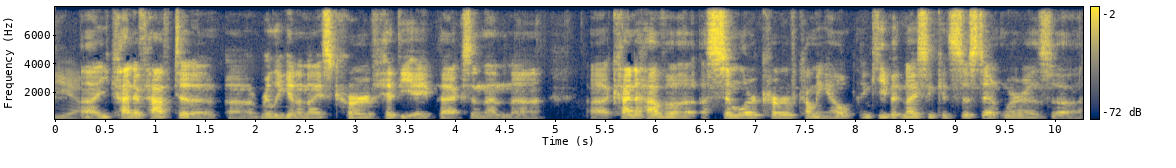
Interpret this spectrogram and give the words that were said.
Yeah. Uh, you kind of have to uh, really get a nice curve, hit the apex, and then uh, uh, kind of have a, a similar curve coming out and keep it nice and consistent. Whereas uh,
